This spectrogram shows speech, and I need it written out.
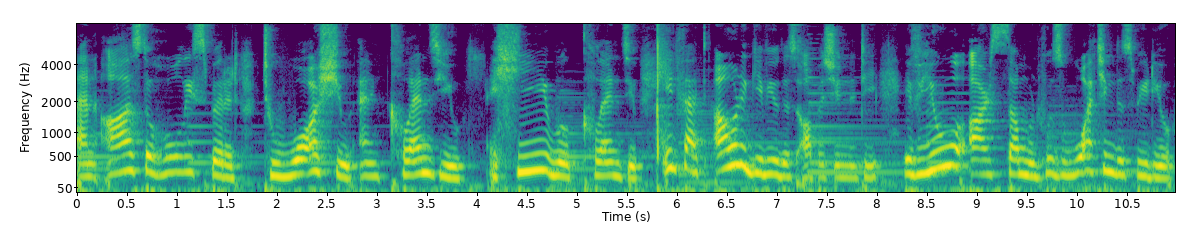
and ask the Holy Spirit to wash you and cleanse you, He will cleanse you. In fact, I want to give you this opportunity. If you are someone who's watching this video,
